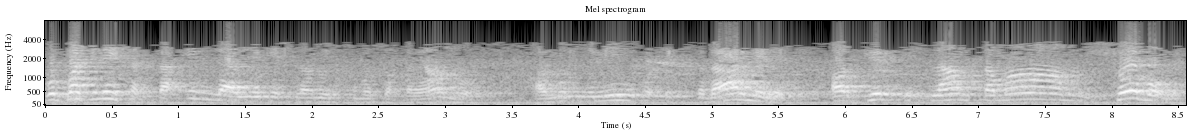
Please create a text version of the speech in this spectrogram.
وہ بچ نہیں سکتا۔ اللہ یہ کہ اسلامی حکومت کا قیام ہو اور مسلمین کو اقتدار ملے اور پھر اسلام تمام شعبوں میں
